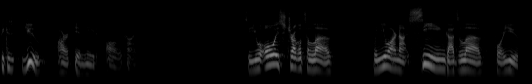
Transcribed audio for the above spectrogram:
Because you are in need all the time. See, you will always struggle to love when you are not seeing God's love for you.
